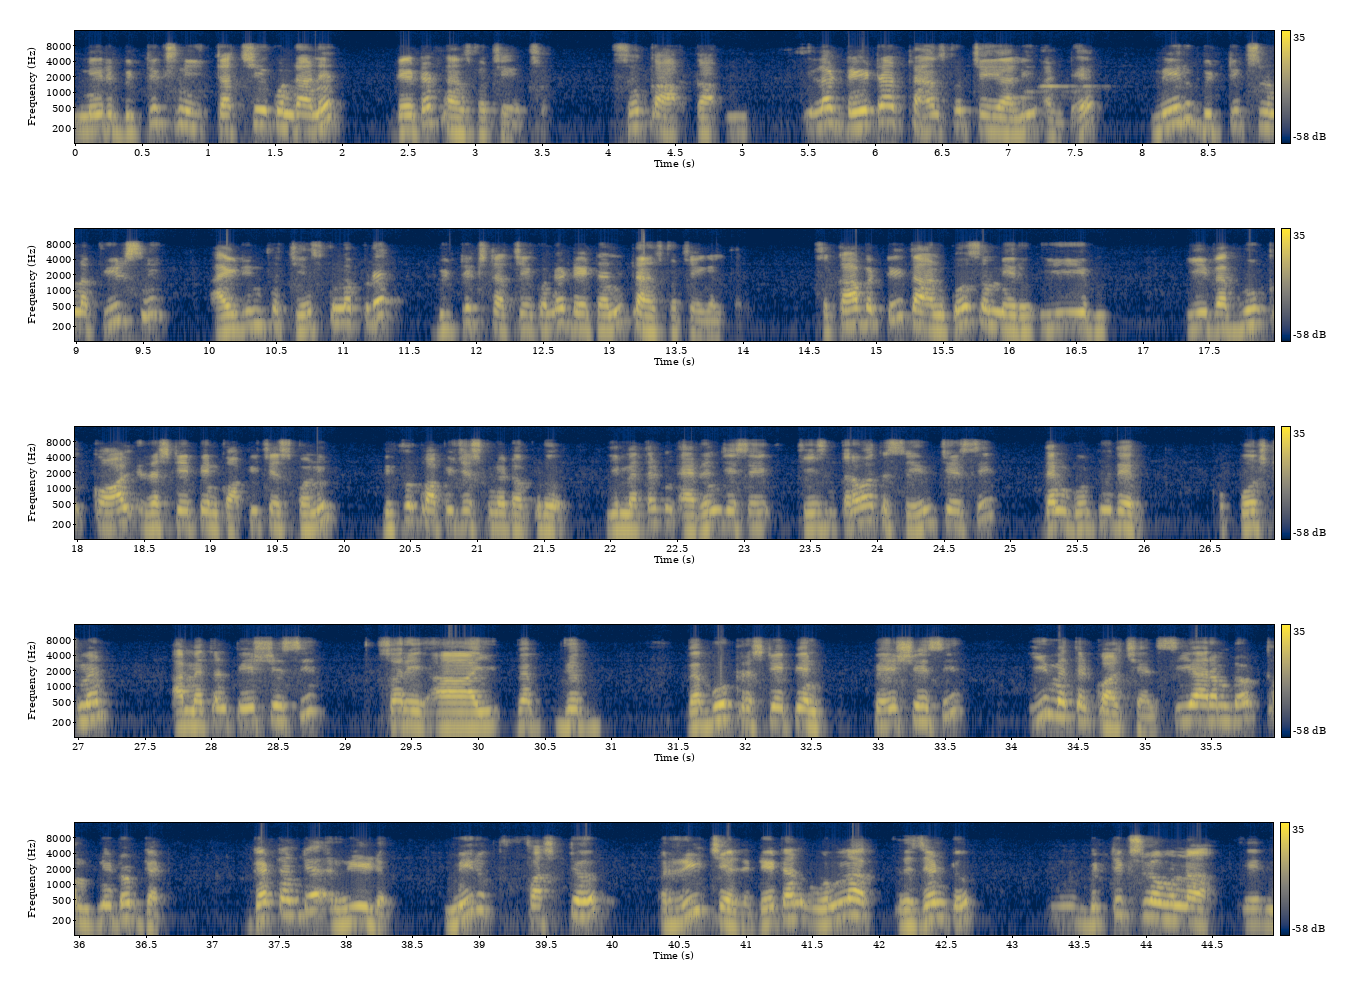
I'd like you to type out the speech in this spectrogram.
మీరు బిట్రిక్స్ని టచ్ చేయకుండానే డేటా ట్రాన్స్ఫర్ చేయొచ్చు. సో కా కా- ఇలా డేటా ట్రాన్స్ఫర్ చేయాలి అంటే మీరు బిట్రిక్స్లో ఉన్న ఫీల్డ్స్ని ఐడెంటిఫై చేసుకున్నప్పుడే బిట్రిక్స్ టచ్ చేయకుండా డేటాని ట్రాన్స్ఫర్ చేయగలుగుతారు. సో కాబట్టి దానికోసం మీరు ఈ ఈ వెబ్ బుక్ కాల్ రెస్ట్ అయిపోయిన కాపీ చేసుకొని బిఫోర్ కాపీ చేసుకునేటప్పుడు ఈ మెథడ్ అరేంజ్ చేసి చేసిన తర్వాత సేవ్ చేసి then go to there Postman ఆ మెథడ్ పేస్ట్ చేసి సారీ ఆ web web webhook rest APN paste చేసి ఈ మెథడ్ కాల్ చేయాలి. CRM dot company dot get get అంటే రీడ్ మీరు ఫస్ట్ రీడ్ చేయాలి. డేటాను ఉన్న ప్రెసెంట్ బిట్రిక్స్లో ఉన్న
